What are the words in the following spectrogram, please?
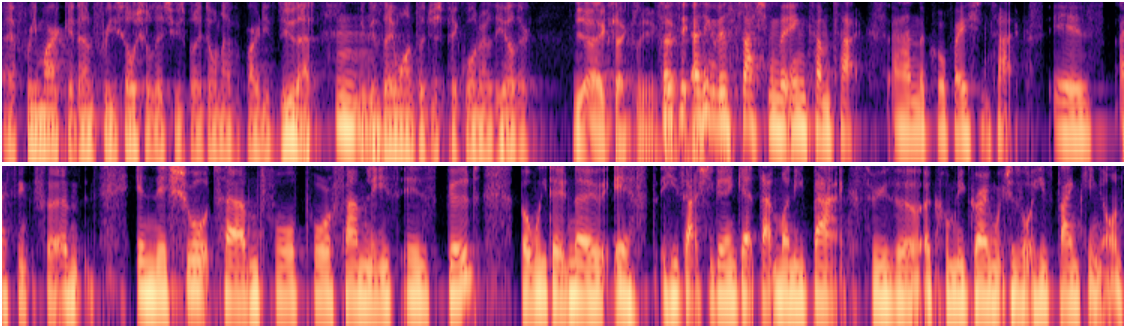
uh, free market and free social issues, but I don't have a party to do that because they want to just pick one or the other. Yeah, exactly. So I exactly. think, I think the slashing the income tax and the corporation tax is, I think, for um, in the short term for poor families is good, but we don't know if he's actually going to get that money back through the economy growing, which is what he's banking on.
